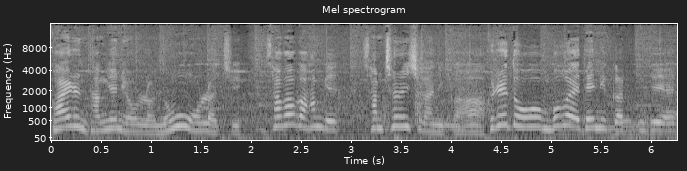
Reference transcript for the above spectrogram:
과일은 당연히 올라. 너무 올랐지. 사과가 한 개 3,000원씩 하니까. 그래도 먹어야 되니까 이제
